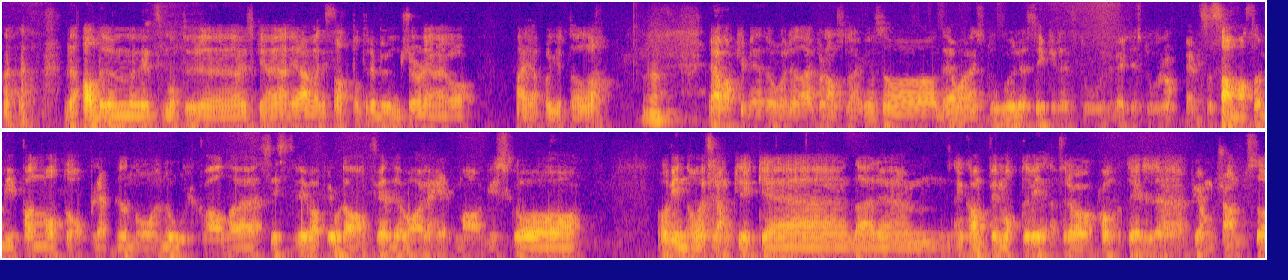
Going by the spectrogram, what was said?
Det hadde de litt småtur, husker jeg. Jeg jeg satt på tribunen sjøl, jeg, og heia på gutta da. Ja. Jeg var ikke med det året der på landslaget, så det var en stor, sikkert en stor, veldig stor opplevelse. Samme som vi på en måte opplevde nå under OL-kvalet sist vi var på Jordal Amfi. Det var jo helt magisk å, å vinne over Frankrike der um, en kamp vi måtte vinne for å komme til Pyeongchang. Så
